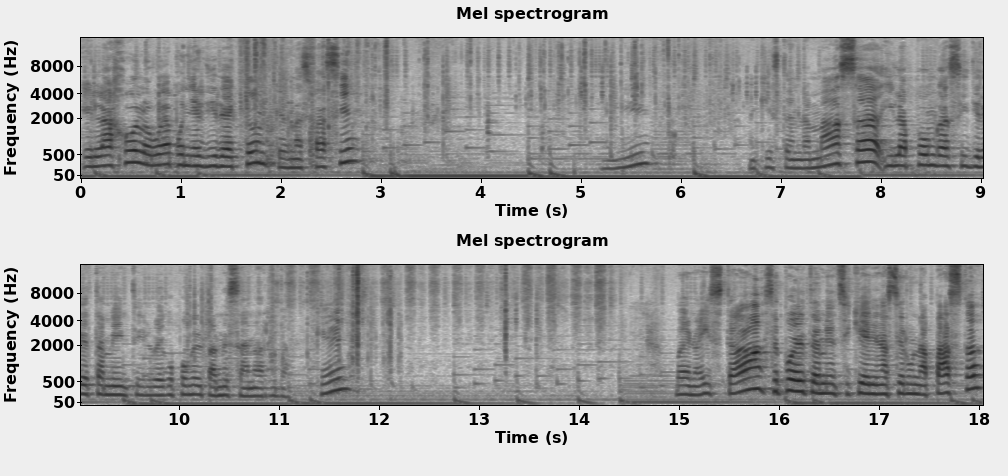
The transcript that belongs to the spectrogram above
el ajo lo voy a poner directo, que es más fácil. Aquí está en la masa y la pongo así directamente y luego pongo el parmesano arriba. ¿okay? Bueno, ahí está. Se puede también, si quieren, hacer una pasta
